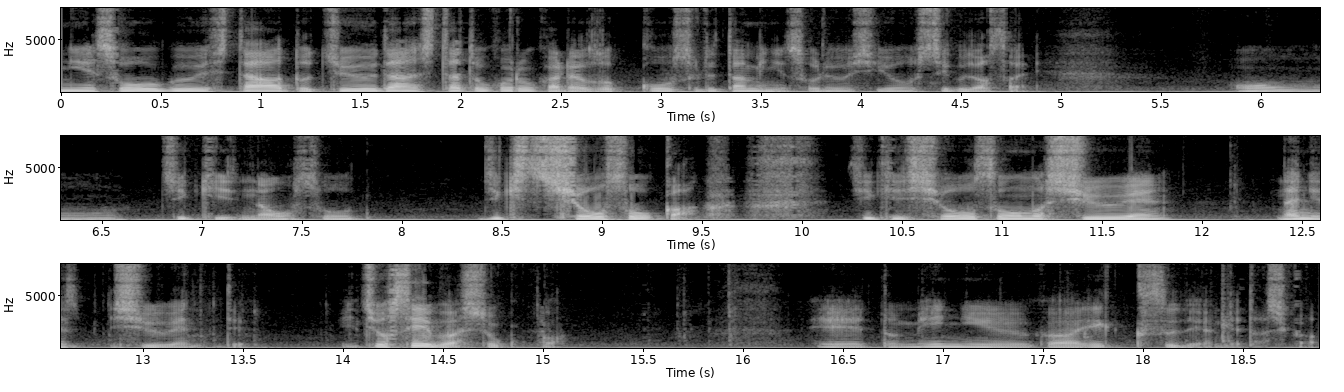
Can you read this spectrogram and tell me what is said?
に遭遇した後中断したところから続行するためにそれを使用してください。おー、次期直そう、次期焦燥か。次期焦燥の終焉。何終焉って？一応セーブはしとこうか。えっ、ー、と、メニューが X だよね、確か。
